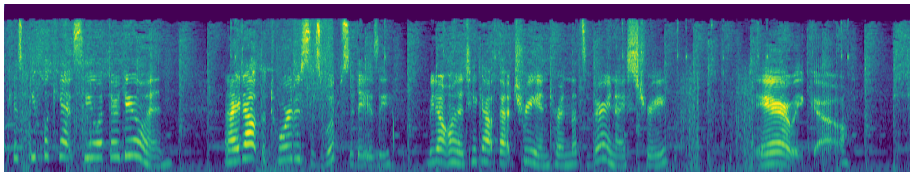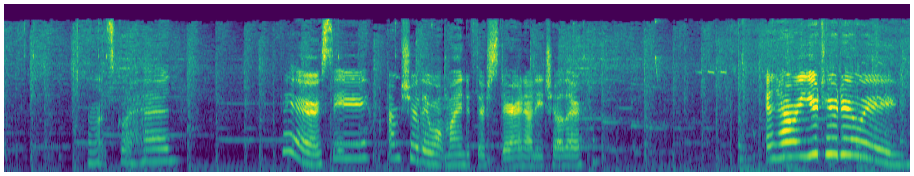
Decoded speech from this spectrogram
Because people can't see what they're doing. And I doubt the tortoise is whoops-a-daisy. We don't want to take out that tree in turn. That's a very nice tree. There we go. And let's go ahead. There, see? I'm sure they won't mind if they're staring at each other. And how are you two doing?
